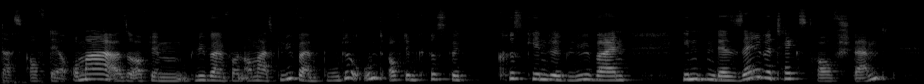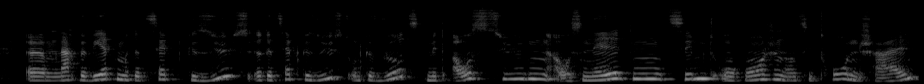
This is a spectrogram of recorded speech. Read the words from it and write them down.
dass auf der Oma, also auf dem Glühwein von Omas Glühweinbude und auf dem Christel, Christkindl Glühwein hinten derselbe Text drauf stand. Ähm, nach bewährtem Rezept gesüßt, Rezept gesüßt und gewürzt mit Auszügen aus Nelken, Zimt, Orangen und Zitronenschalen.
